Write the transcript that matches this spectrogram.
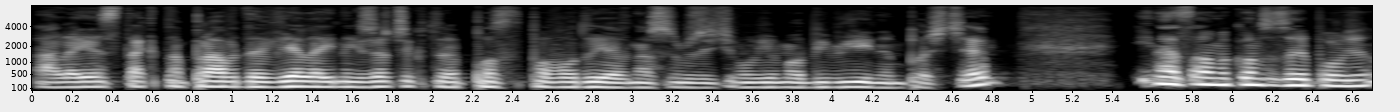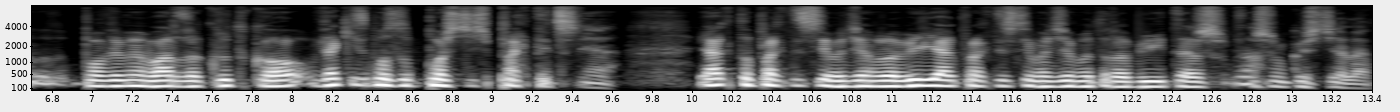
ale jest tak naprawdę wiele innych rzeczy, które post powoduje w naszym życiu. Mówimy o biblijnym poście. I na samym końcu sobie powiemy bardzo krótko, w jaki sposób pościć praktycznie. Jak to praktycznie będziemy robili, jak praktycznie będziemy to robili też w naszym kościele.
